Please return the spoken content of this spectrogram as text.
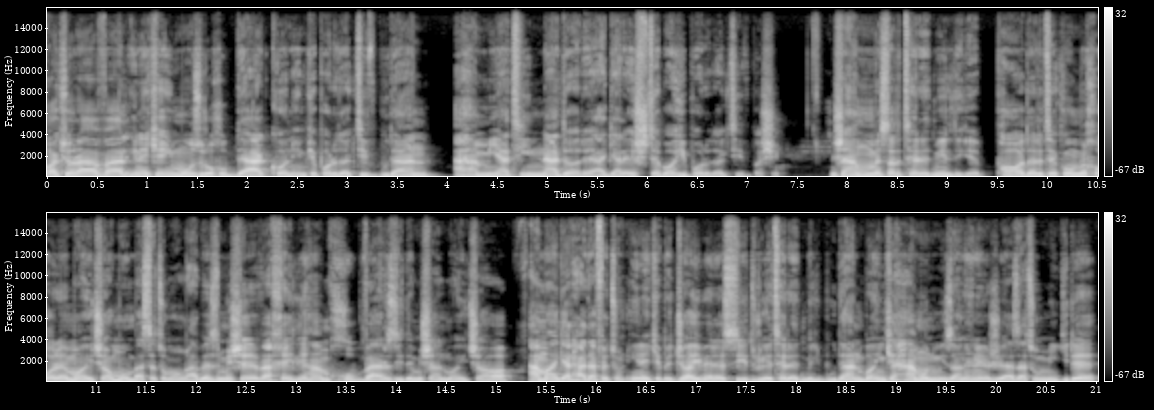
فاکتور اول اینه که این موضوع رو خوب درک کنیم که productive بودن اهمیتی نداره اگر اشتباهی productive باشیم. میشه همون مثال تردمیل دیگه. پاها داره تکون می‌خوره ماهیچه ها منبسط و منقبض میشه و خیلی هم خوب ورزیده میشن ماهیچه ها اما اگر هدفتون اینه که به جایی برسید روی تردمیل بودن با اینکه همون میزان انرژی ازتون می‌گیره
